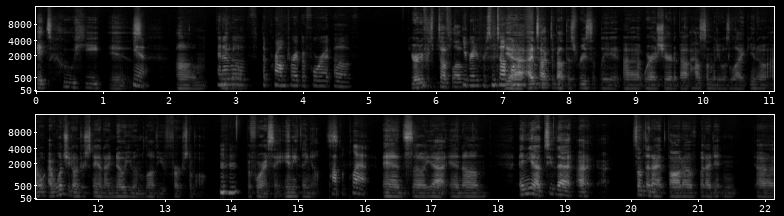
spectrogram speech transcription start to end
it's who he is. Yeah. Um, And I know. love the prompt right before it of You ready for some tough love? you ready for some tough yeah, love? Yeah, I talked about this recently uh, where I shared about how somebody was like, you know, I, I want you to understand I know you and love you first of all hmm before I say anything else. Papa Platt. And so yeah, and um, and yeah, to that, I, I something I had thought of, but I didn't uh,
